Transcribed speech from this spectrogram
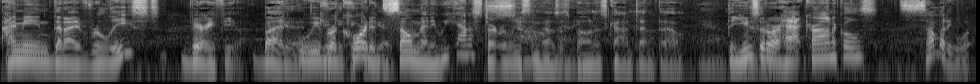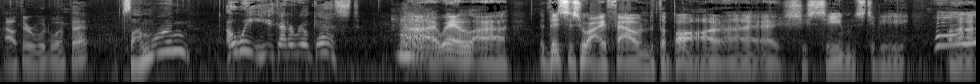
I mean, that I've released very few, but Good, we've good, good, good, recorded good, good. so many. We got to start releasing So those as bonus content, though. Yeah. The Usidore Hat Chronicles. Somebody w- out there would want that. Someone? Oh wait, he's got a real guest. Uh, well, uh, this is who I found at the bar. Uh, she seems to be. Uh,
